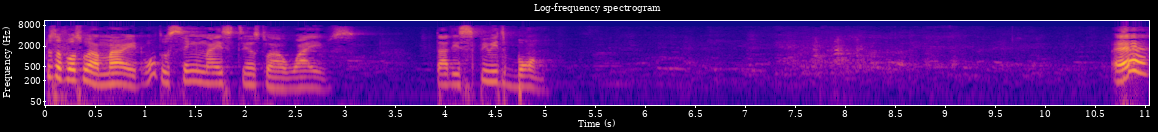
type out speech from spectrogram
Those of us who are married want to sing nice things to our wives. That is spirit born. eh?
